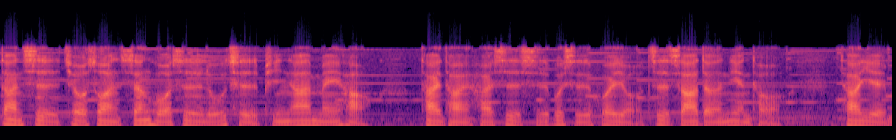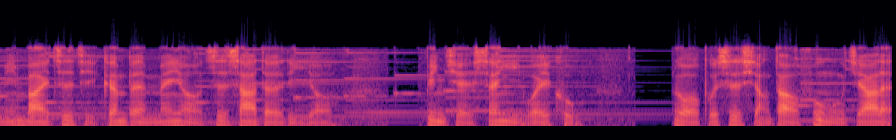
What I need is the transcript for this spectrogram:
但是，就算生活是如此平安美好，太太还是时不时会有自杀的念头，他也明白自己根本没有自杀的理由，并且深以为苦。若不是想到父母家人，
